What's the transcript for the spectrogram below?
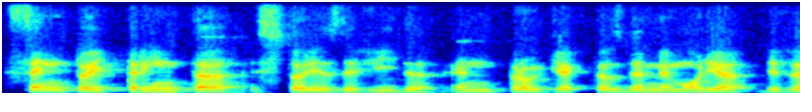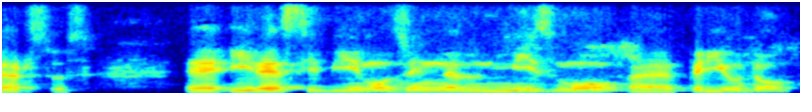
130 historias de vida en proyectos de memoria diversos. y recibimos en el mismo periodo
